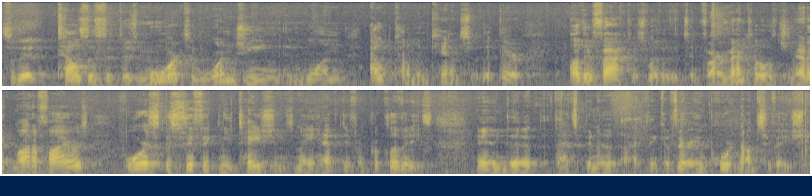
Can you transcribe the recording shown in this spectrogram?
So that tells us that there's more to one gene and one outcome in cancer, that there are other factors, whether it's environmental, genetic modifiers, or specific mutations may have different proclivities. And uh, that's been, a, I think, a very important observation.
